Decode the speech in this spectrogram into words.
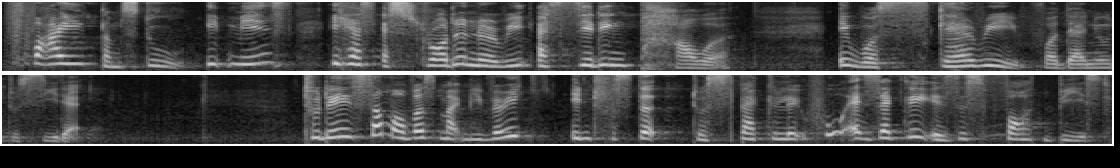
5 times 2, it means it has extraordinary, exceeding power. It was scary for Daniel to see that. Today, some of us might be very interested to speculate who exactly is this fourth beast.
